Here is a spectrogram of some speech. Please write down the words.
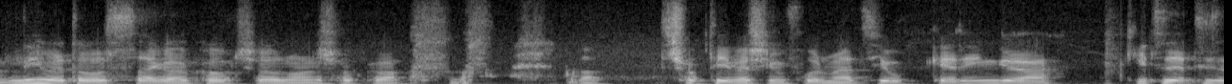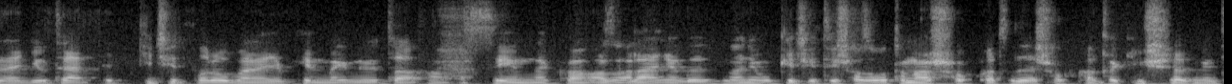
Németországgal kapcsolatban sok, a, a, sok téves információk kering. 2011 után egy kicsit valóban egyébként megnőtt a, a szénnek az aránya, de nagyon kicsit, és azóta már sokkal, de sokkal a kisebb, mint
